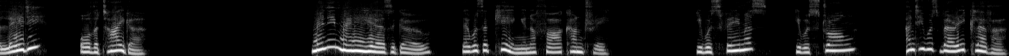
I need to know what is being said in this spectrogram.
The lady or the tiger? Many, many years ago, there was a king in a far country. He was famous, he was strong, and he was very clever.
